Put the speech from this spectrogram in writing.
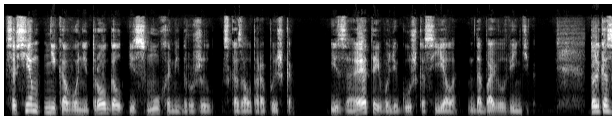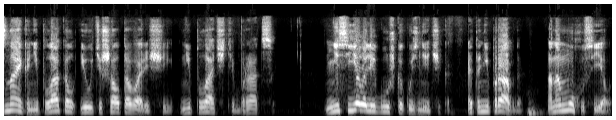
Совсем никого не трогал и с мухами дружил, сказал Торопышка. И за это его лягушка съела, добавил Винтик. Только Знайка не плакал и утешал товарищей. Не плачьте, братцы. Не съела лягушка кузнечика. Это неправда. Она муху съела.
